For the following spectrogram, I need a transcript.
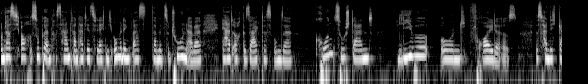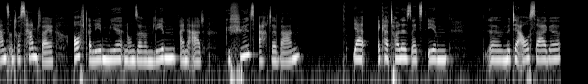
Und was ich auch super interessant fand, hat jetzt vielleicht nicht unbedingt was damit zu tun, aber er hat auch gesagt, dass unser Grundzustand Liebe und Freude ist. Das fand ich ganz interessant, weil oft erleben wir in unserem Leben eine Art Gefühlsachterbahn. Ja, Eckhart Tolle setzt eben äh, mit der Aussage,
